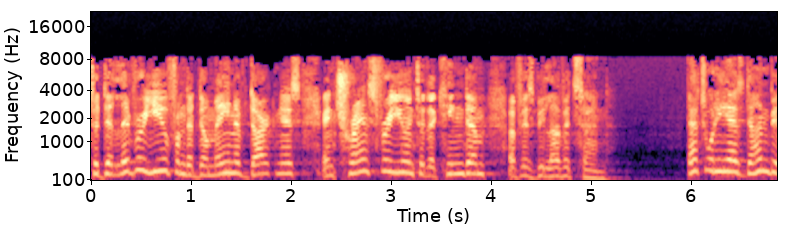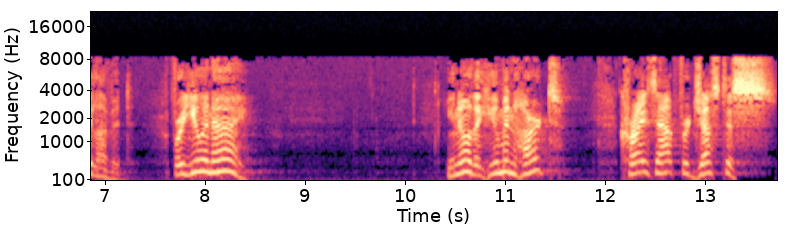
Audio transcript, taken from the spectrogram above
to deliver you from the domain of darkness and transfer you into the kingdom of His beloved Son. That's what He has done, beloved, for you and I. You know, the human heart cries out for justice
